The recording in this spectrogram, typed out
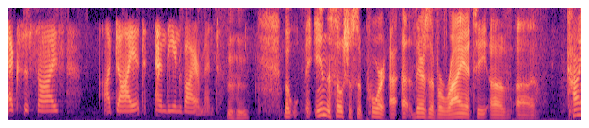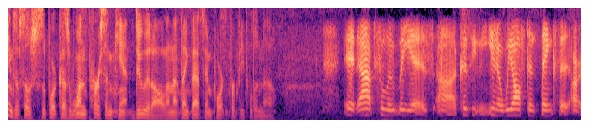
exercise, uh, diet, and the environment. Mm-hmm. But in the social support, uh, uh, there's a variety of uh, kinds of social support because one person can't do it all. And I think that's important for people to know. It absolutely is, because uh, you know we often think that our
